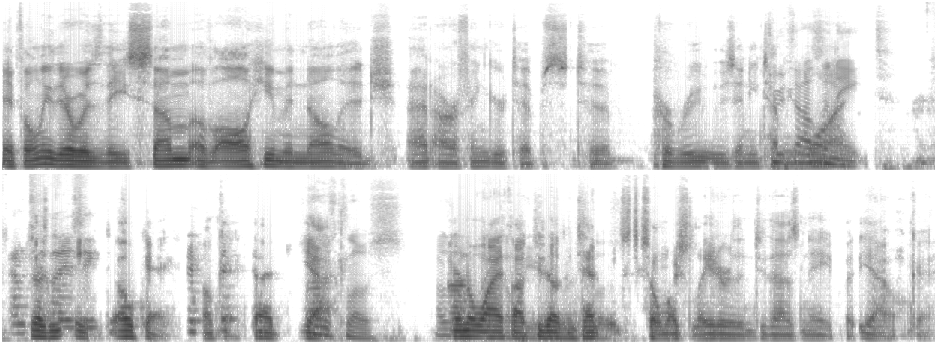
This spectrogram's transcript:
If only there was the sum of all human knowledge at our fingertips to peruse anytime we want. 2008. I'm too lazy. 2008. Okay. Okay. That, That yeah. was close. I don't know why I thought 2010 was so much later than 2008, but yeah. Okay.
